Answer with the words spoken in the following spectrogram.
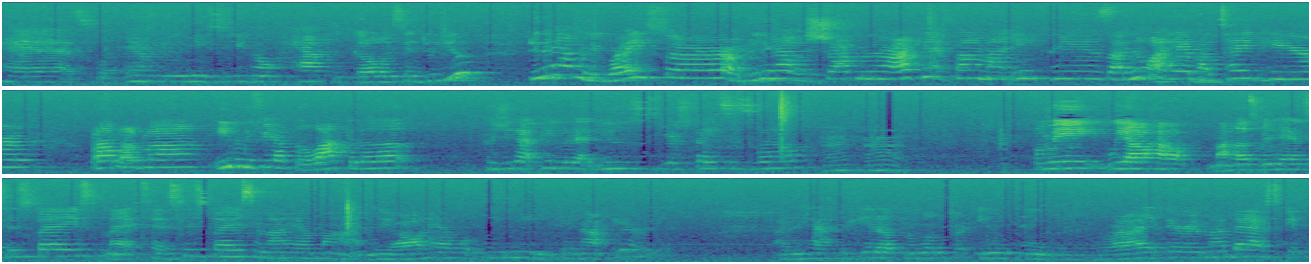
pads, whatever you need, so you don't have to go and say, do you, do you have an eraser, or do you have a sharpener? I can't find my ink pens, I knew I had my tape here, blah, blah, blah. Even if you have to lock it up, cause you got people that use your space as well. Mm-hmm. For me, we all have, my husband has his space, Max has his space, and I have mine. We all have what we need in our area. I didn't have to get up and look for anything, it right there in my basket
